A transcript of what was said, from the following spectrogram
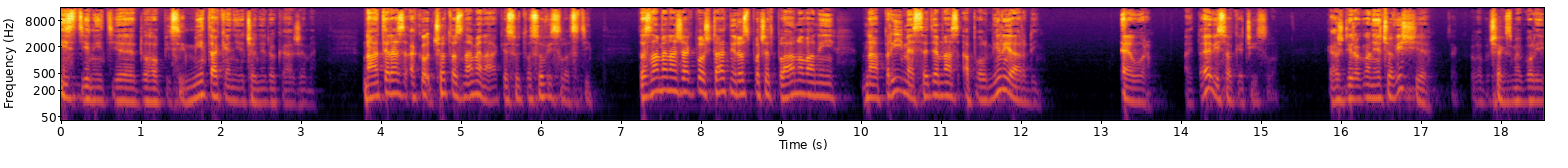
istiny tie dlhopisy. My také niečo nedokážeme. No a teraz, ako, čo to znamená, aké sú to súvislosti? To znamená, že ak bol štátny rozpočet plánovaný na príjme 17,5 miliardy eur, aj to je vysoké číslo, každý rok o niečo vyššie, lebo však sme boli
